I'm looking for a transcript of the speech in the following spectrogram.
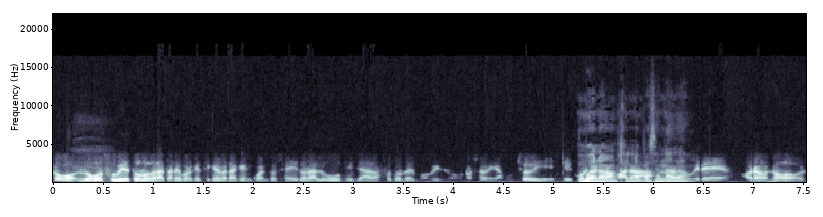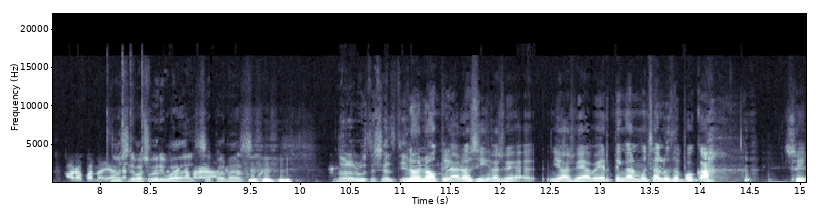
Luego, luego subiré todo lo de la tarde porque sí que es verdad que en cuanto se ha ido la luz y ya las fotos del móvil no, no se veía mucho y, y con Bueno, la Ángel, no cámara pasa la nada. subiré. Ahora no, ahora cuando ya No, se le va a subir la igual. Se cámara- puede más. No, la luz es el tiempo. No, no, claro, sí, yo las, voy a, yo las voy a ver, tengan mucha luz o poca. Sí.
